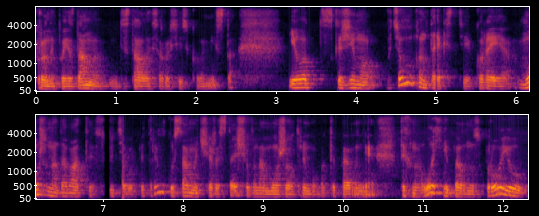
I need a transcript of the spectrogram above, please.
бронепоїздами дісталися російського міста. І от, скажімо, в цьому контексті Корея може надавати суттєву підтримку саме через те, що вона може отримувати певні технології, певну зброю,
